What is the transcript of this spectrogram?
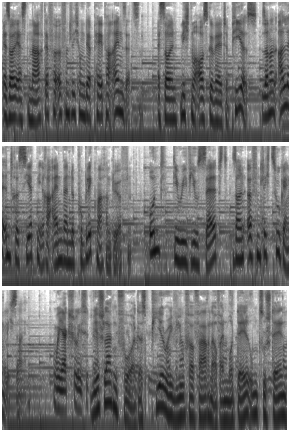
Er soll erst nach der Veröffentlichung der Paper einsetzen. Es sollen nicht nur ausgewählte Peers, sondern alle Interessierten ihre Einwände publik machen dürfen. Und die Reviews selbst sollen öffentlich zugänglich sein. Wir schlagen vor, das Peer-Review-Verfahren auf ein Modell umzustellen,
